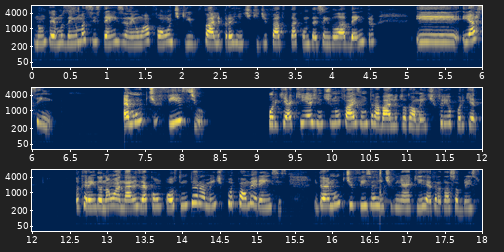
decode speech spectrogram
não temos nenhuma assistência, nenhuma fonte que fale pra gente que de fato tá acontecendo lá dentro. E, e assim, é muito difícil, porque aqui a gente não faz um trabalho totalmente frio, porque querendo ou não, a análise é composto inteiramente por palmeirenses. Então é muito difícil a gente vir aqui retratar sobre isso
